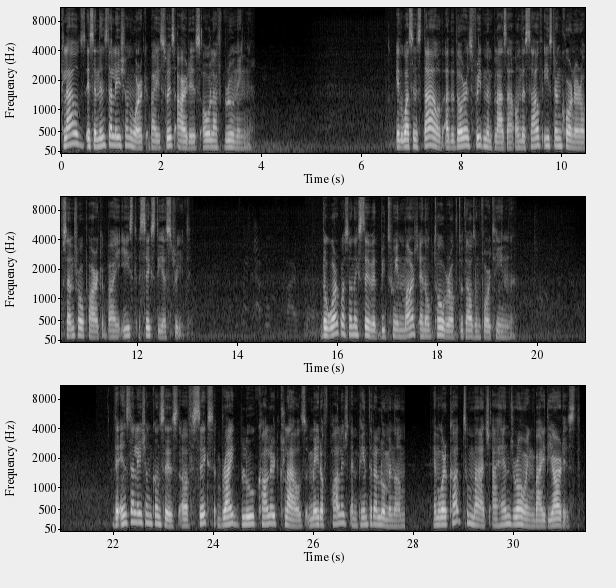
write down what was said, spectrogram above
Clouds is an installation work by Swiss artist Olaf Breuning. It was installed at the Doris Friedman Plaza on the southeastern corner of Central Park by East 60th Street. The work was on exhibit between March and October of 2014. The installation consists of six bright blue colored clouds made of polished and painted aluminum and were cut to match a hand drawing by the artist.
